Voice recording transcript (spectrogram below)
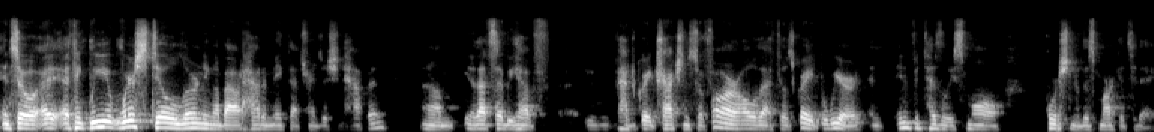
And so i, I think we we're still learning about how to make that transition happen. Um, you know that said we have had great traction so far. All of that feels great but we are an infinitesimally small portion of this market today.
